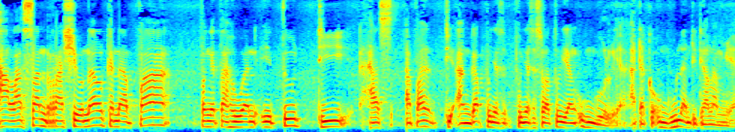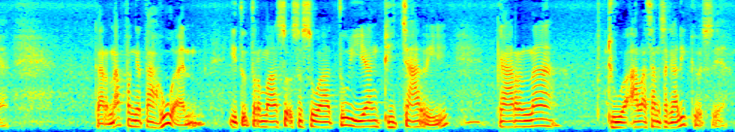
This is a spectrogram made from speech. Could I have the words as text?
alasan rasional kenapa pengetahuan itu di has apa dianggap punya punya sesuatu yang unggul ya. Ada keunggulan di dalamnya. Karena pengetahuan itu termasuk sesuatu yang dicari karena dua alasan sekaligus ya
